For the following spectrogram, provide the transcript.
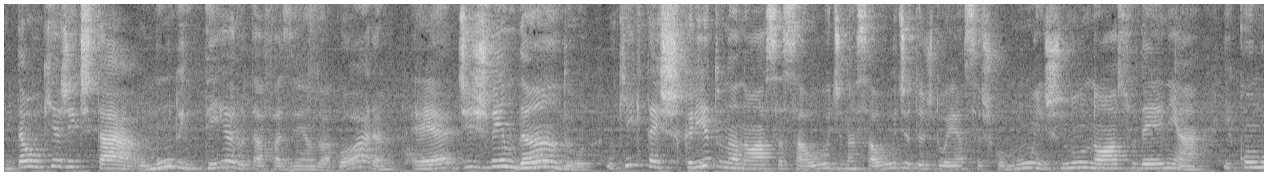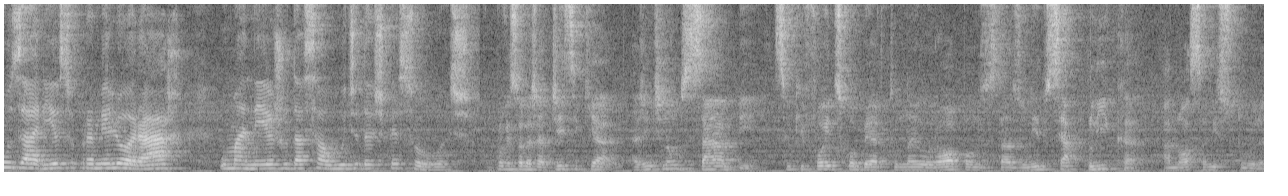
Então, o que a gente está, o mundo inteiro está fazendo agora é desvendando o que está escrito na nossa saúde, na saúde das doenças comuns, no nosso DNA e como usar isso para melhorar o manejo da saúde das pessoas. A professora já disse que a, a gente não sabe se o que foi descoberto na Europa ou nos Estados Unidos se aplica à nossa mistura.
